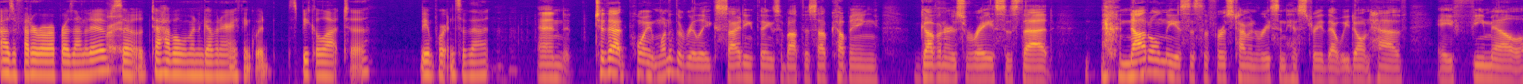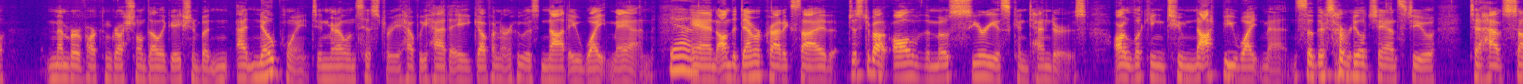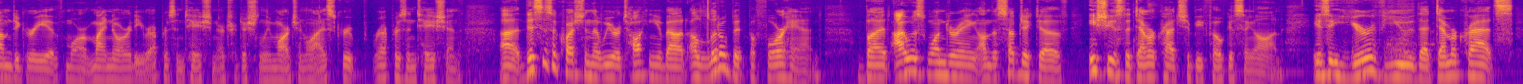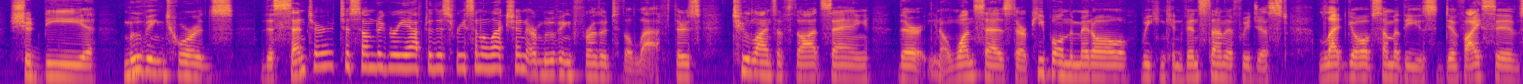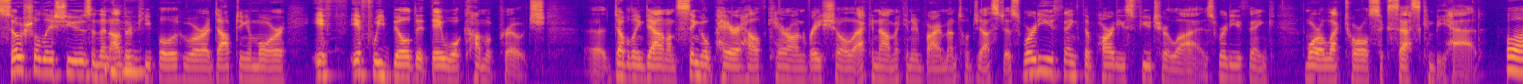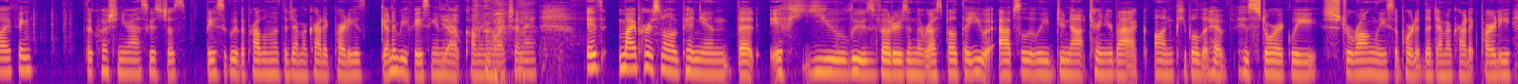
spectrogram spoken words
as a federal representative. Right. So to have a woman governor, I think would speak a lot to the importance of that. And to that point, one of the really exciting things about this upcoming governor's race is that not only is this the first time in recent history that we don't have a female member of our congressional delegation, but at no point in Maryland's history have we had a governor who is not a white man. Yeah. And on the Democratic side, just about all of the most serious contenders are looking to not be white men. So there's a real chance to to have some degree of more minority representation or traditionally marginalized group representation. Uh, this is a question that we were talking about a little bit beforehand, but I was wondering on the subject of issues that Democrats should be focusing on. Is it your view that Democrats should be moving towards the center to some degree after this recent election or moving further to the left. There's two lines of thought saying there, you know, one says there are people in the middle, we can convince them if we just let go of some of these divisive social issues and then other people who are adopting a more if if we build it they will come approach. Uh, doubling down on single payer health care, on racial, economic, and environmental justice. Where do you think the party's future lies? Where do you think more electoral success can be had? Well, I think the question you ask is just basically the problem that the Democratic Party is going to be facing in Yeah. the upcoming election. And it's my personal opinion that if you lose voters in the Rust Belt, that you absolutely do not turn your back on people that have historically strongly supported the Democratic Party.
